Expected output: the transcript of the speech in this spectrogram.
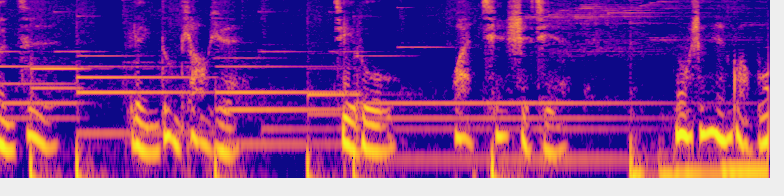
文字灵动跳跃，记录万千世界。陌生人广播，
